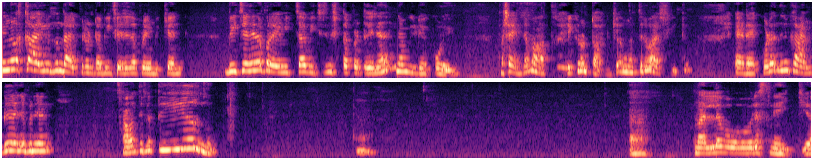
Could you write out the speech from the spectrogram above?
നിങ്ങൾക്ക് താല്പര്യം താല്പര്യമുണ്ടോ ബി ചേച്ചിനെ പ്രേമിക്കാൻ? ബി ചേച്ചിനെ പ്രേമിച്ചാൽ ബി ചേച്ചിനെ ഇഷ്ടപ്പെട്ട് കഴിഞ്ഞാൽ ഞാൻ വീഡിയോ കോൾ ചെയ്യും. പക്ഷെ എന്റെ മാത്രമായിരിക്കണം കേട്ടോ എനിക്ക് അങ്ങനത്തെ ഒരു വാശി കിട്ടും ഇടയിൽ കൂടെ എന്തിനും കണ്ടു കഴിഞ്ഞപ്പോൾ ഞാൻ അവൻ പിന്നെ തീർന്നു. ആ നല്ല പോലെ സ്നേഹിക്കുക.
